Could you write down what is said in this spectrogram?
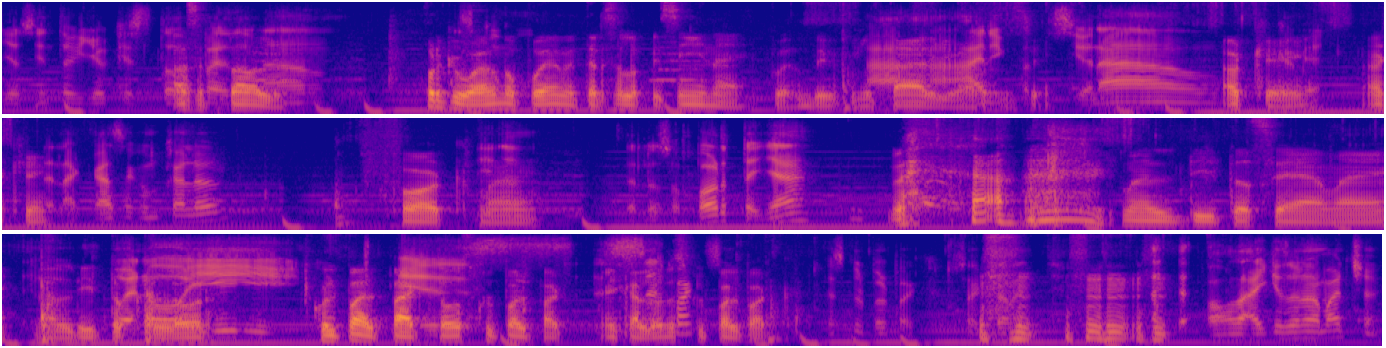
yo siento que yo que es todo Aceptable. perdonado. Porque igual no puede meterse a la piscina y pues disfrutar. Ah, aire acondicionado. Ok, ok. De la casa con calor. Fuck, man. se lo soporte ya. Maldito sea, mae. Maldito calor. Culpa del pack, todo es culpa del pack. El calor es, culpa del pack. Es culpa del pack, exactamente. hay que hacer una marcha.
